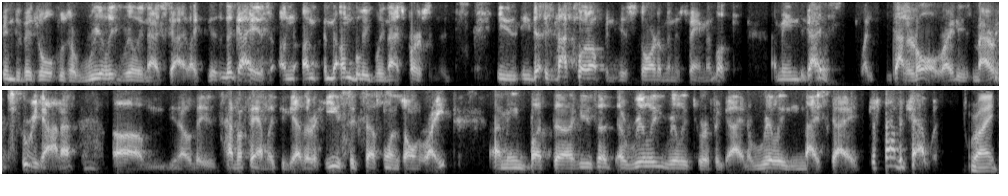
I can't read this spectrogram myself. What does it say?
individual who's a really, really nice guy. Like the, the guy is un, un, an unbelievably nice person. It's, he's he, he's not caught up in his stardom and his fame. And look, I mean, the guy's like got it all, right? He's married to Rihanna. Um, you know, they have a family together. He's successful in his own right. I mean, but uh, he's a, a really, really terrific guy and a really nice guy. Just to have a chat with. Right.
